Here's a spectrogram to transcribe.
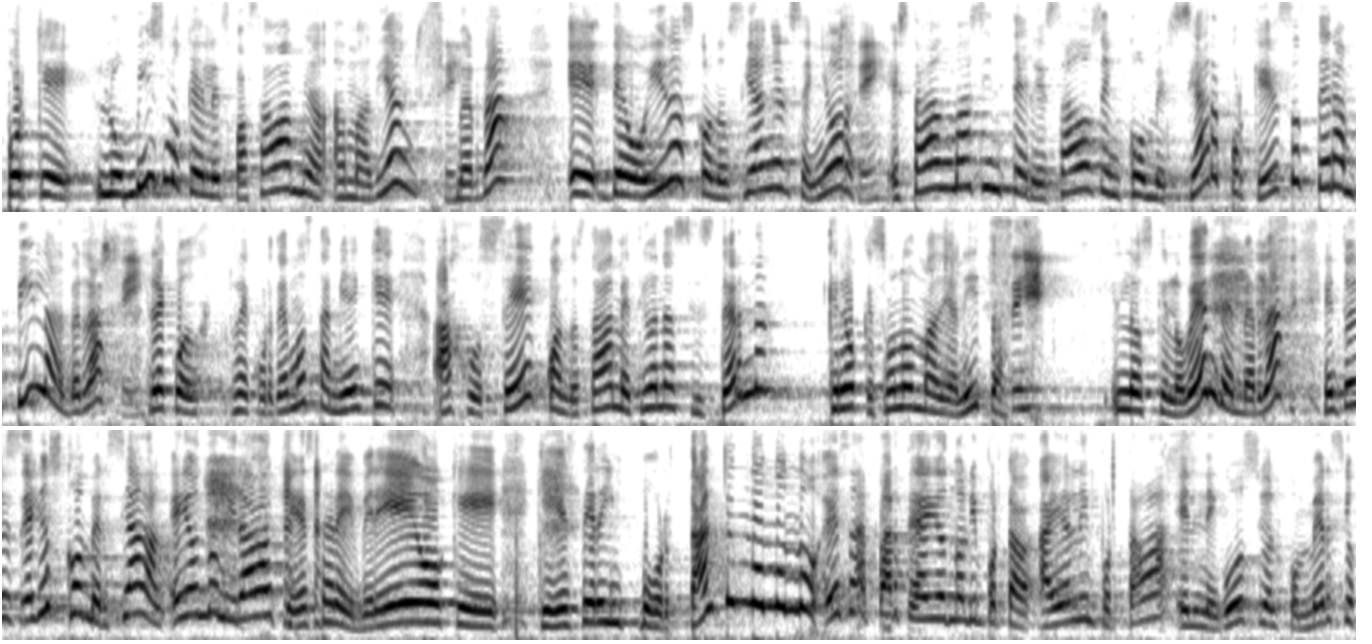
Porque lo mismo que les pasaba a Madián, ¿verdad? Eh, de oídas conocían el Señor, estaban más interesados en comerciar, porque esos eran pilas, ¿verdad? recordemos también que a José, cuando estaba metido en la cisterna, creo que son los madianitas. Sí los que lo venden, ¿verdad? Entonces ellos comerciaban, ellos no miraban que este era hebreo, que, que este era importante, no, no, no, esa parte a ellos no le importaba, a ellos le importaba el negocio, el comercio,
